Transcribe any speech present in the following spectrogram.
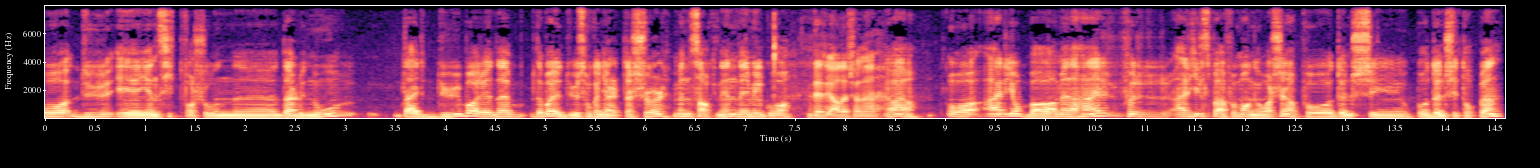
Og du er i en situasjon eh, der du nå Der du bare Det, det er bare du som kan hjelpe deg sjøl, men saken din den vil gå. Det, ja, det skjønner jeg. Ja, ja. Og jeg har jobba med det her, for jeg hilste på deg for mange år siden på Dunshi- på Dunshitoppen.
